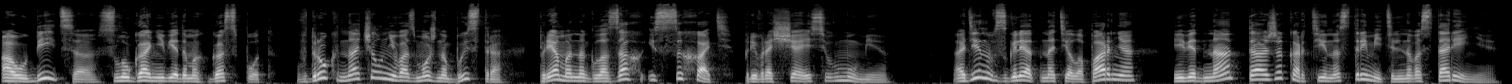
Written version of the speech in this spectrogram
а убийца, слуга неведомых господ, вдруг начал невозможно быстро, прямо на глазах иссыхать, превращаясь в мумию. Один взгляд на тело парня, и видна та же картина стремительного старения.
